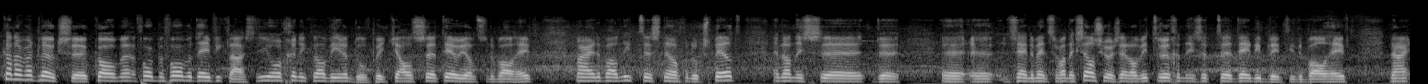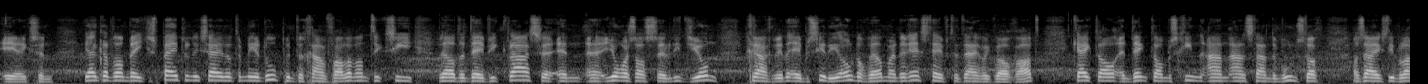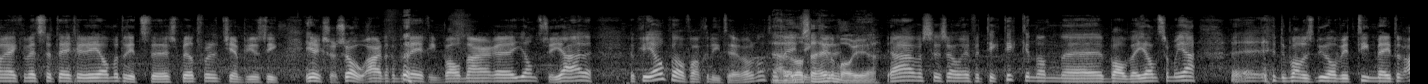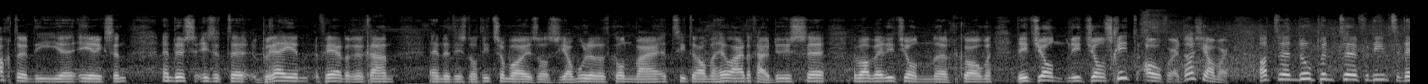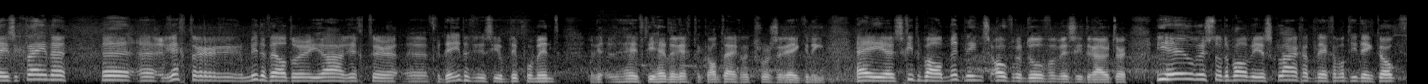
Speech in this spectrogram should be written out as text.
kan er wat leuks komen voor bijvoorbeeld Davy Klaas. Die jongen gun ik wel weer een doelpuntje als Theo Jansen de bal heeft. Maar de bal niet snel genoeg speelt. En dan is de... Uh, uh, zijn de mensen van Excelsior zijn alweer terug. En is het uh, Daley Blind die de bal heeft naar Eriksen. Ja, ik had wel een beetje spijt toen ik zei dat er meer doelpunten gaan vallen. Want ik zie wel dat Davy Klaassen en jongens als Ligion graag willen. Ebesili ook nog wel, maar de rest heeft het eigenlijk wel gehad. Kijkt al en denkt al misschien aan aanstaande woensdag. Als eigenlijk die belangrijke wedstrijd tegen Real Madrid speelt voor de Champions League. Eriksen, zo, aardige beweging. Bal naar Jansen. Ja, daar kun je ook wel van genieten, Ronald. Dat, ja, dat was een hele mooie, ja. Ja, was zo even tik-tik en dan bal bij Jansen. Maar ja, de bal is nu alweer 10 meter achter die Eriksen. En dus is het breien verder gegaan. En het is nog niet zo mooi zoals jouw moeder dat kon. Maar het ziet er allemaal heel aardig uit. Nu is de bal bij Lijon gekomen. Lijon, Lijon schiet over. Dat is jammer. Had een doelpunt verdiend. Deze kleine uh, rechter middenvelder, ja rechter verdediger is hij op dit moment. Re heeft die hele rechterkant eigenlijk voor zijn rekening. Hij schiet de bal met links over het doel van Wesley Druiter. Die heel rustig de bal weer eens klaar gaat leggen. Want die denkt ook 4-1.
